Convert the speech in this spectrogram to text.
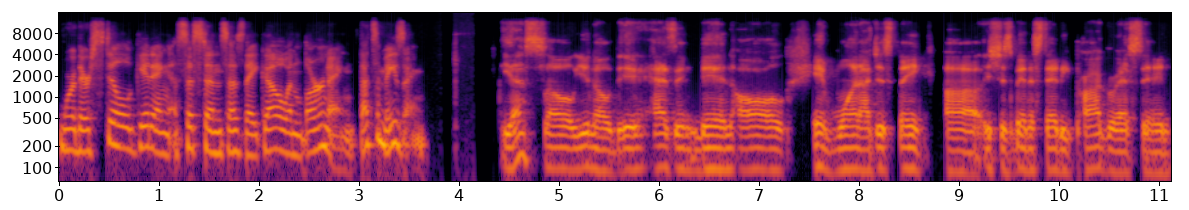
where they're still getting assistance as they go and learning. That's amazing. Yes. So, you know, it hasn't been all in one. I just think uh, it's just been a steady progress in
